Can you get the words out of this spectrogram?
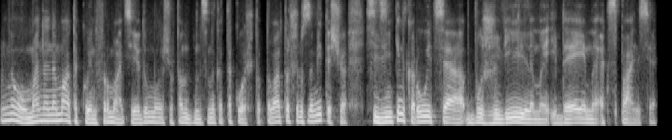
Ну, у мене нема такої інформації. Я думаю, що в пана також. Тобто, варто ж розуміти, що Сі Цзіньпін керується божевільними ідеями експансії.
